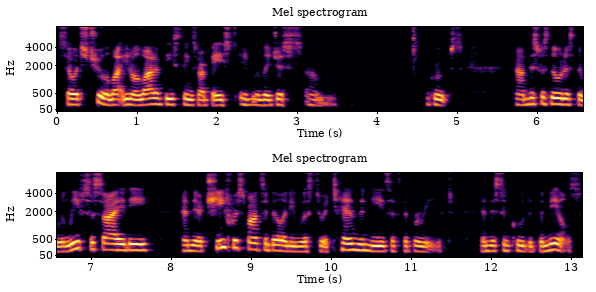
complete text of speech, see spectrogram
So it's true. A lot, you know, a lot of these things are based in religious um, groups. Um, this was known as the Relief Society, and their chief responsibility was to attend the needs of the bereaved, and this included the meals.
